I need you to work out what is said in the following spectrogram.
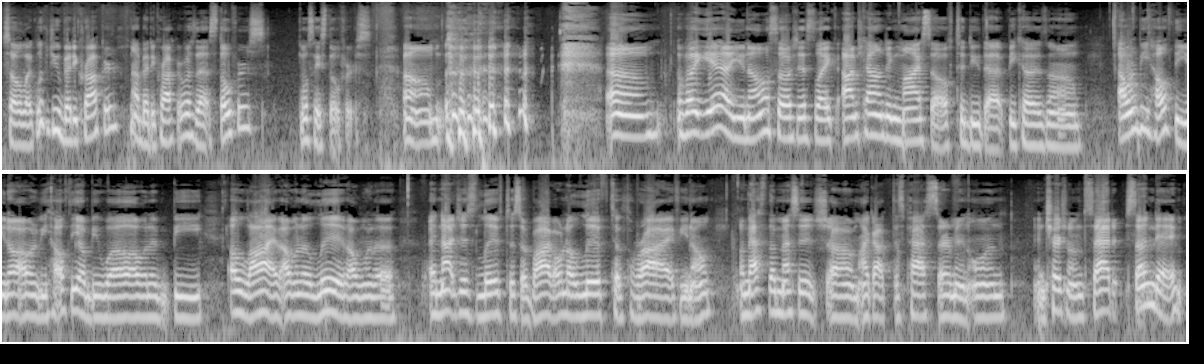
so like, look at you, Betty Crocker. Not Betty Crocker. What's that? Stouffer's. We'll say Stouffer's. Um, um, but yeah, you know. So it's just like I'm challenging myself to do that because um, I want to be healthy. You know, I want to be healthy. I want to be well. I want to be alive. I want to live. I want to, and not just live to survive. I want to live to thrive, you know? And that's the message um, I got this past sermon on in church on Saturday, Sunday.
